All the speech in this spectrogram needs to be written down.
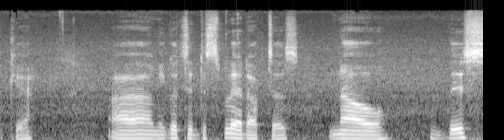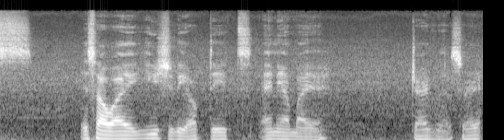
Okay. Um you go to display adapters. Now this is how I usually update any of my drivers right?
